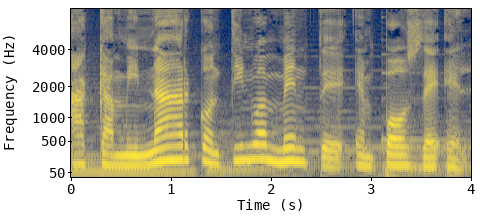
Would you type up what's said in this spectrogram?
a caminar continuamente en pos de Él.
